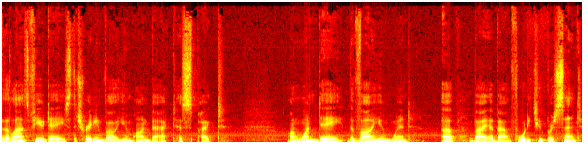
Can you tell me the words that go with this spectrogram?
For the last few days, the trading volume on Bakkt has spiked. On one day, the volume went up by about 42%,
